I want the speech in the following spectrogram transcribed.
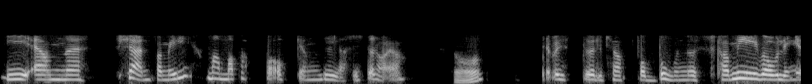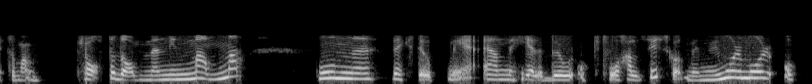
I en eh, kärnfamilj. Mamma, pappa och en lillasyster har jag. Ja. Jag visste väl knappt vad bonusfamilj var väl inget som man pratade om. Men min mamma, hon eh, växte upp med en helbror och två halvsyskon. Men min mormor och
